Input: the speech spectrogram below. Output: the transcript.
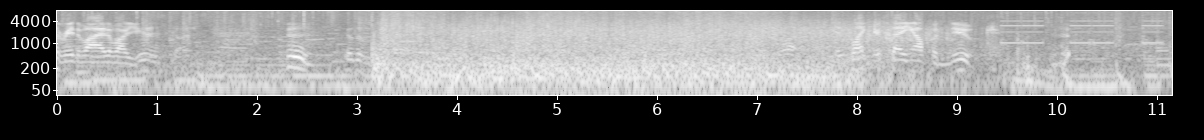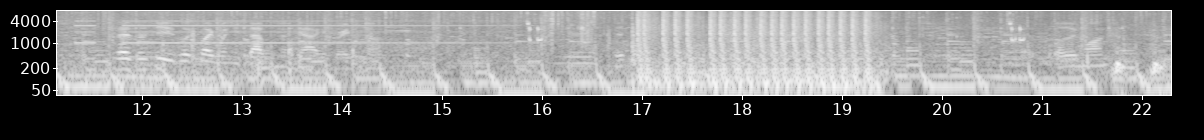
the reason why I don't want to use this gun. It's like you're setting off a nuke. That's what like when you in them. Yeah, break them. This Floating one.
